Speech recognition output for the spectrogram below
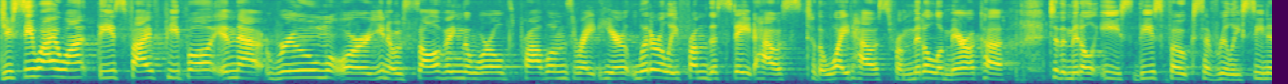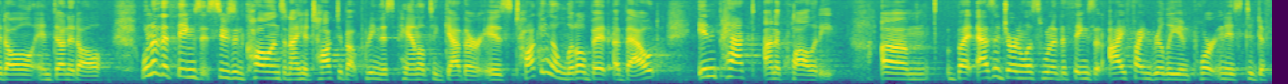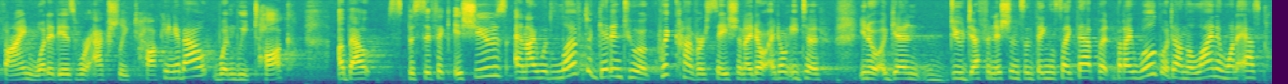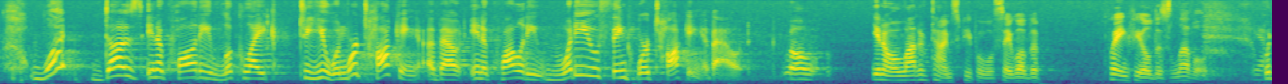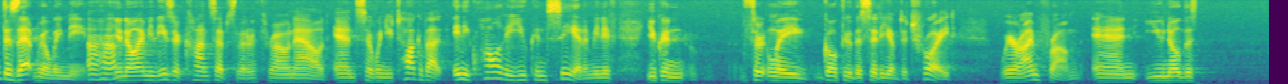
Do you see why I want these five people in that room or, you know, solving the world's problems right here? Literally from the State House to the White House, from middle America to the Middle East, these folks have really seen it all and done it all. One of the things that Susan Collins and I had talked about putting this panel together is talking a little bit about impact on equality. Um, but as a journalist, one of the things that I find really important is to define what it is we're actually talking about when we talk about specific issues. And I would love to get into a quick conversation. I don't, I don't need to, you know, again, do definitions and things like that, but, but I will go down the line and want to ask, what does inequality look like to you? When we're talking about inequality, what do you think we're talking about? Well, you know, a lot of times people will say, well, the playing field is leveled. What does that really mean? Uh-huh. You know, I mean, these are concepts that are thrown out. And so when you talk about inequality, you can see it. I mean, if you can certainly go through the city of Detroit, where I'm from, and you know the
